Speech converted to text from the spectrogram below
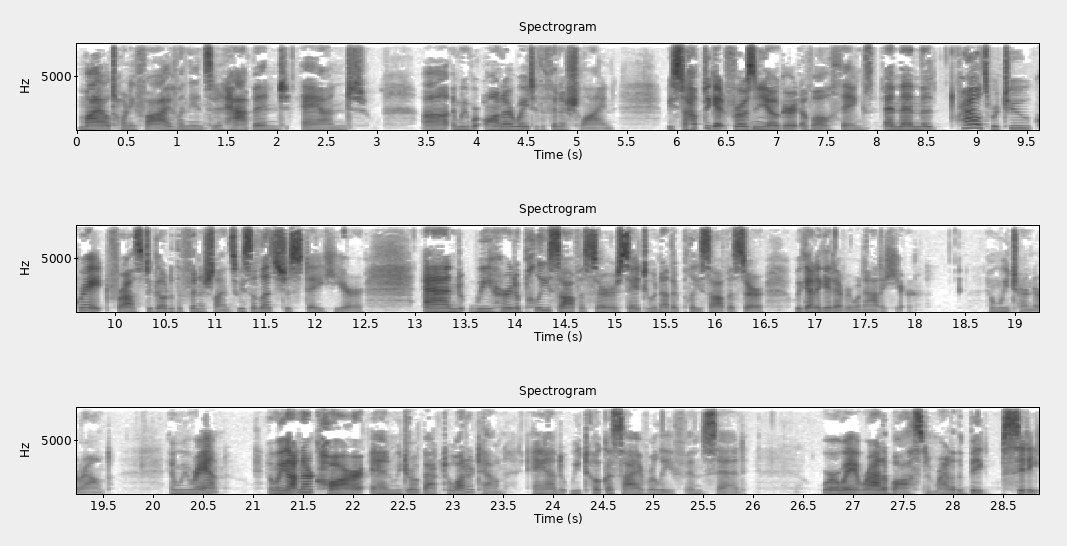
mile 25 when the incident happened, and uh, and we were on our way to the finish line. We stopped to get frozen yogurt, of all things, and then the crowds were too great for us to go to the finish line. So we said, let's just stay here. And we heard a police officer say to another police officer, We got to get everyone out of here. And we turned around and we ran. And we got in our car and we drove back to Watertown. And we took a sigh of relief and said, We're away. We're out of Boston. We're out of the big city.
